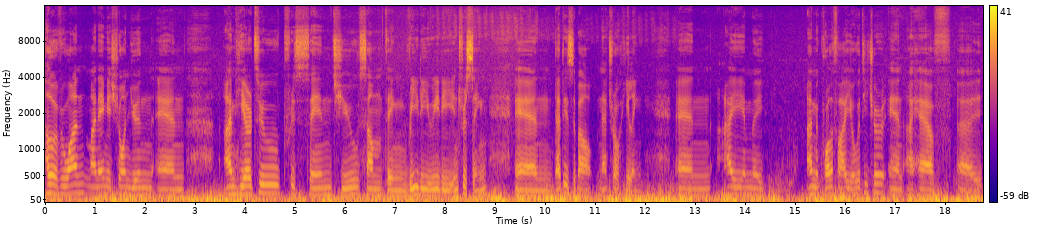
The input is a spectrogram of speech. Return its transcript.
Hello everyone, my name is Sean Yun and I'm here to present you something really really interesting and that is about natural healing. And I am a I'm a qualified yoga teacher and I have a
